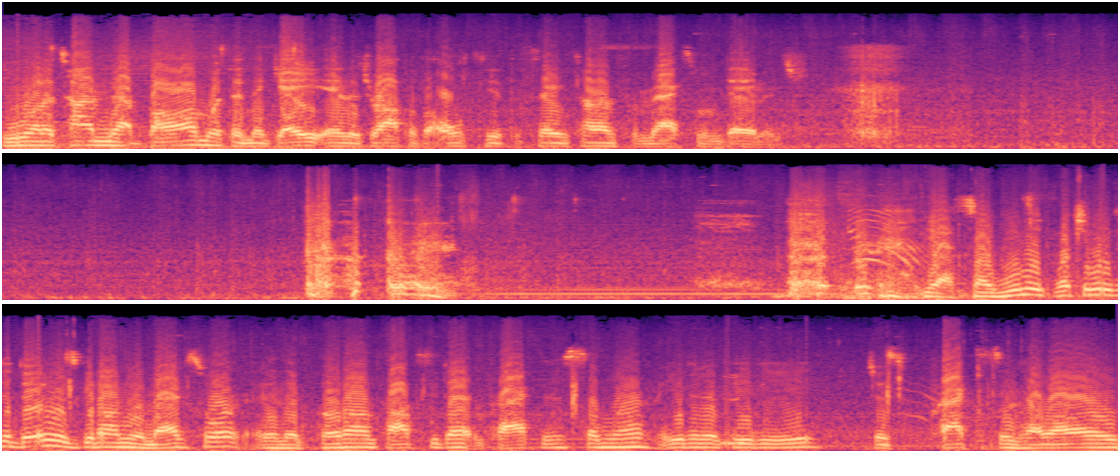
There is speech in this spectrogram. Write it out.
You want to time that bomb with a negate and a drop of ulti at the same time for maximum damage. yeah, so you need what you need to do is get on your mag sorc and then put on proxy det and practice somewhere, even in mm-hmm. PvE. Just practicing hello,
